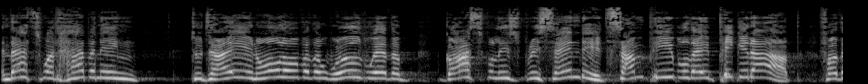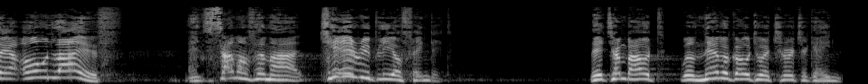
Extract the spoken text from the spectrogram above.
And that's what's happening today and all over the world where the gospel is presented. Some people, they pick it up for their own life. And some of them are terribly offended. They jump out, will never go to a church again.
